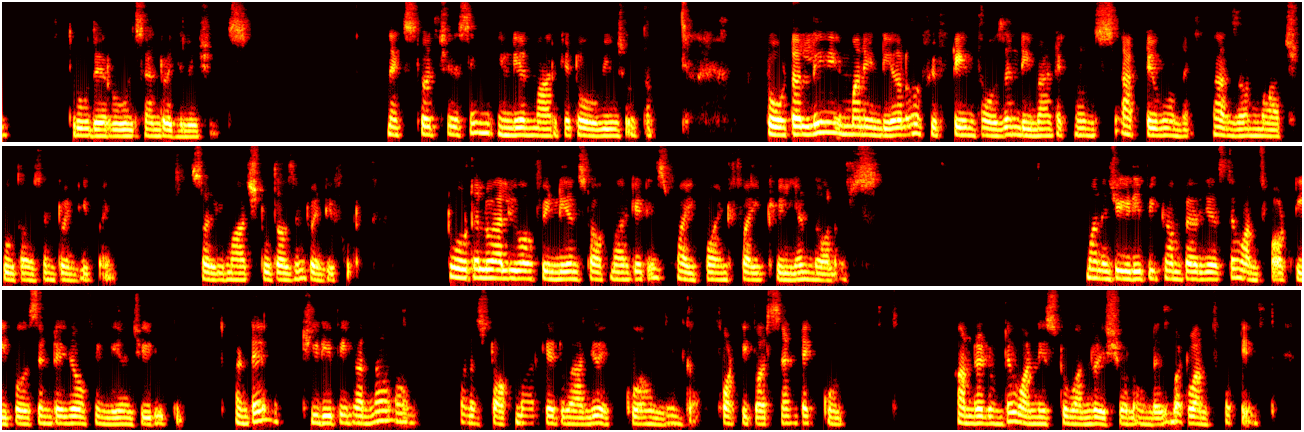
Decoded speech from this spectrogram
through their rules and regulations. Next వచ్చేసి Indian market overview చూద్దాం. Totally మన ఇండియాలో 15,000 demat accounts యాక్టివ్‌గా ఉన్నాయి. As on March 2025 sorry March 2024. Total value of Indian stock market is $5.5 trillion. మన GDP compare చేస్తే one forty percentage of Indian GDP అంటే GDP కన్నా మన స్టాక్ మార్కెట్ వాల్యూ ఎక్కువ ఉంది ఇంకా. ఫార్టీ పర్సెంట్ ఎక్కువ ఉంది. హండ్రెడ్ ఉంటే వన్ ఇస్ టు వన్ రేషియోలో ఉండేది బట్ వన్ ఫార్టీ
